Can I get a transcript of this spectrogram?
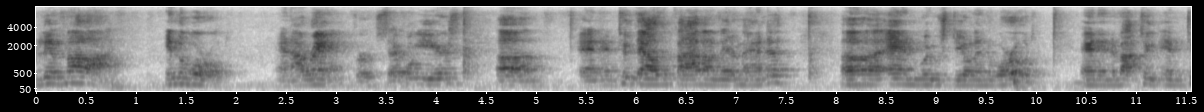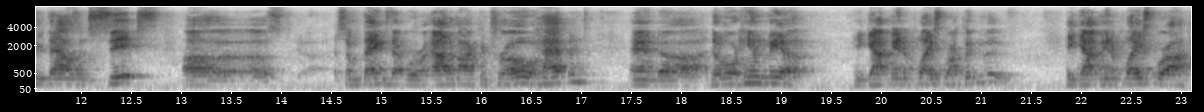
lived my life in the world and I ran for several years. Uh, and in 2005, I met Amanda, uh, and we were still in the world. And in about two, in 2006, uh, uh, some things that were out of my control happened, and uh, the Lord hemmed me up. He got me in a place where I couldn't move. He got me in a place where I,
